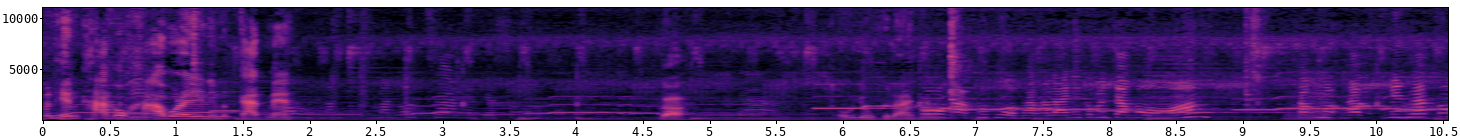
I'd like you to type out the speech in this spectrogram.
มันเห็นขาขาวๆอะไรนี่มันกัดไหมมันรสชาติมันจะส้มก็จ้าโอ้ยุงคือหลายคก็รับ ผักมะถั่วผักอะไรนี่ก็มันจะหอมผักมะผักเมงลักก็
